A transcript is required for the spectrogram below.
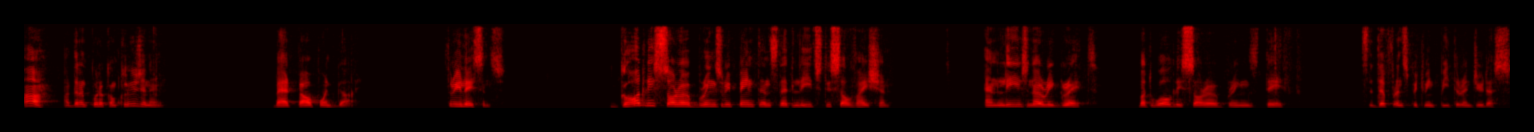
ah, I didn't put a conclusion in. Bad PowerPoint guy. Three lessons. Godly sorrow brings repentance that leads to salvation and leaves no regret, but worldly sorrow brings death. The difference between Peter and Judas.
